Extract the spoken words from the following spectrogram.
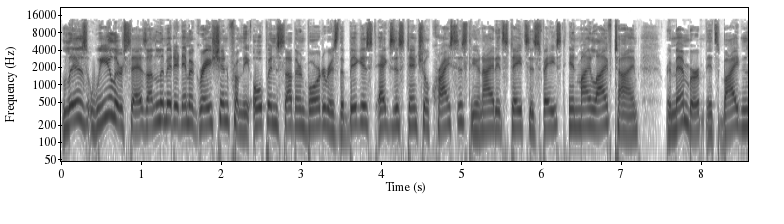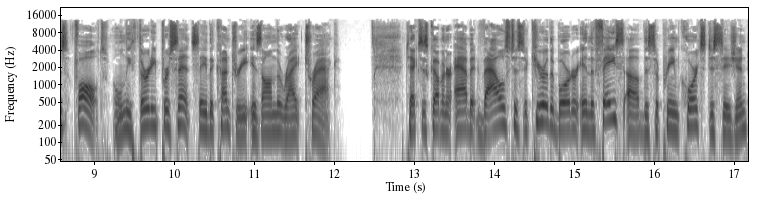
Liz Wheeler says unlimited immigration from the open southern border is the biggest existential crisis the United States has faced in my lifetime. Remember, it's Biden's fault. Only 30% say the country is on the right track. Texas Governor Abbott vows to secure the border in the face of the Supreme Court's decision,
